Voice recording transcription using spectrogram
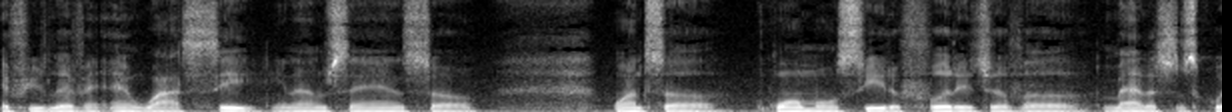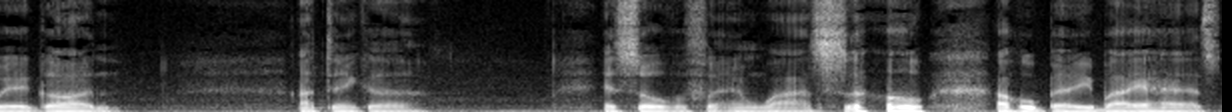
if you live in NYC. You know what I'm saying? So once uh, Cuomo see the footage of uh, Madison Square Garden I think uh, it's over for NY. So I hope everybody has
